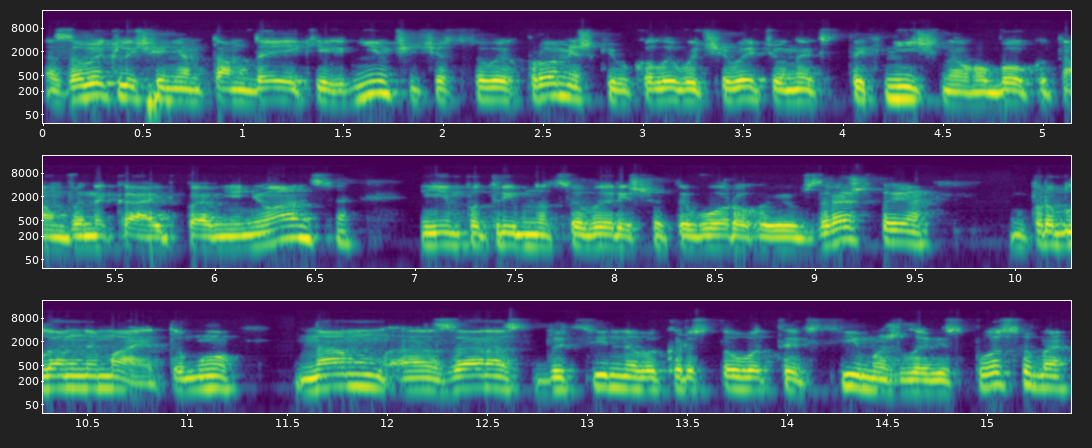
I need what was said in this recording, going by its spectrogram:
За виключенням там деяких днів чи часових проміжків, коли, вочевидь, у них з технічного боку там виникають певні нюанси, і їм потрібно це вирішити ворогові. Зрештою, проблем немає. Тому нам е, зараз доцільно використовувати всі можливі способи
